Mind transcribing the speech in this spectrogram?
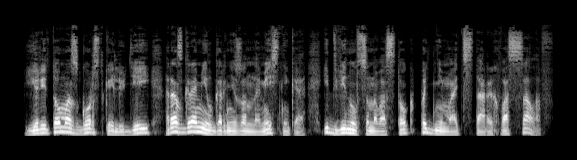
Юритома с горсткой людей разгромил гарнизон наместника и двинулся на восток поднимать старых вассалов.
